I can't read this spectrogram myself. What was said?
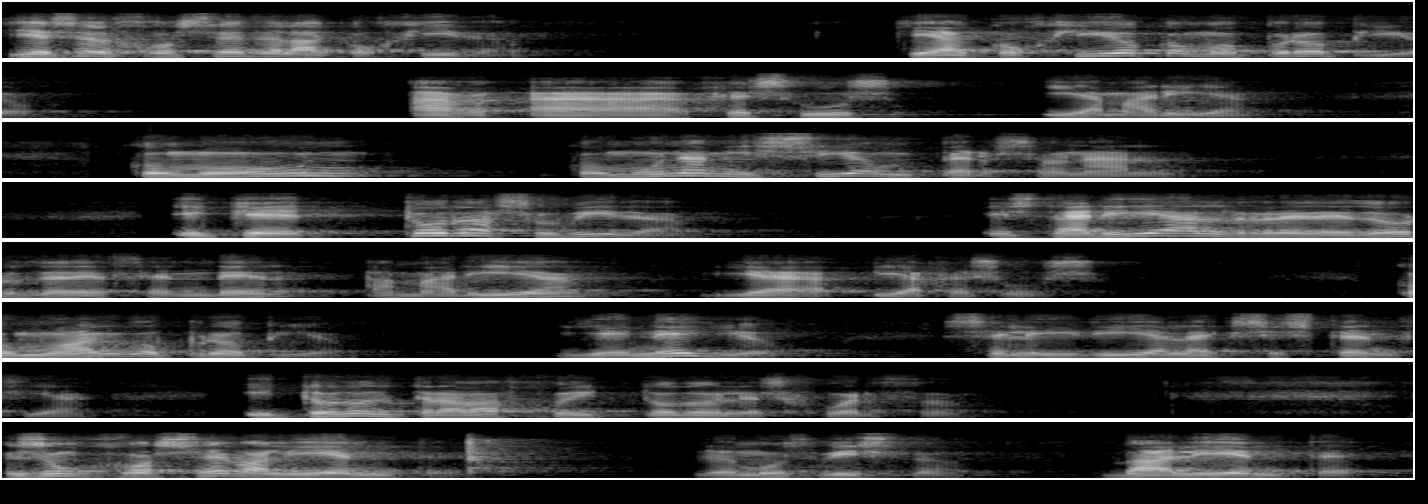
Y es el José de la acogida, que acogió como propio a, Jesús y a María, como, un, como una misión personal, y que toda su vida estaría alrededor de defender a María y a, Jesús, como algo propio, y en ello se le iría la existencia y todo el trabajo y todo el esfuerzo. Es un José valiente, lo hemos visto, valiente,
